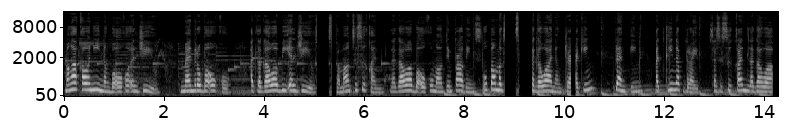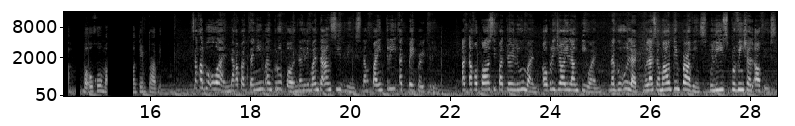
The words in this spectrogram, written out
mga kawani ng Baoco LGU, Menro Baoco at Lagawa BLGU sa Mount Susukan, Lagawa, Baoco Mountain Province upang magsagawa ng trekking, planting at cleanup drive sa Susukan, Lagawa, Baoco Mountain Province. Sa kabuuan, nakapagtanim ang grupo ng 500 seedlings ng pine tree at paper tree. At ako po si Patroluman Aubrey Joy Langtiwan, nag-uulat mula sa Mountain Province Police Provincial Office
